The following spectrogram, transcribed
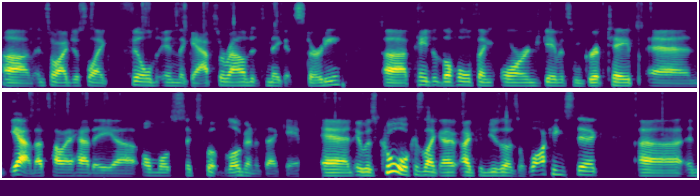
Um, and so I just like filled in the gaps around it to make it sturdy. Uh, painted the whole thing orange, gave it some grip tape, and yeah, that's how I had a uh, almost six foot blowgun at that game. And it was cool because like I, I could use it as a walking stick, uh, and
